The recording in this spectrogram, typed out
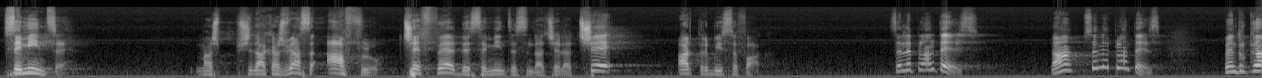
semințe, și dacă aș vrea să aflu ce fel de semințe sunt acelea, ce ar trebui să fac? Să le plantez. Da? Să le plantez. Pentru că,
